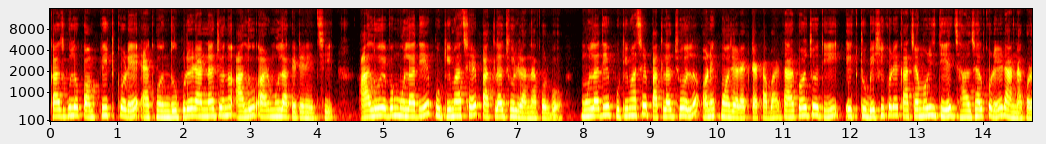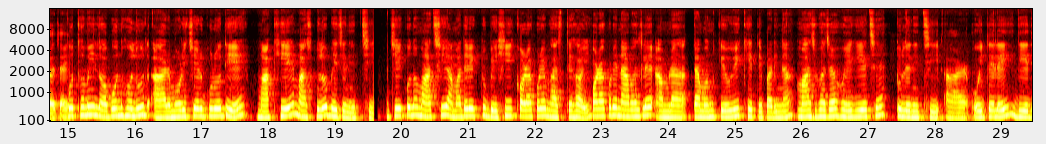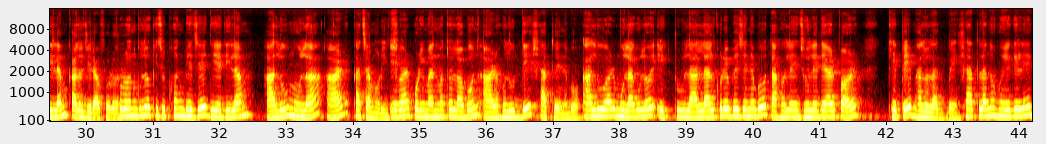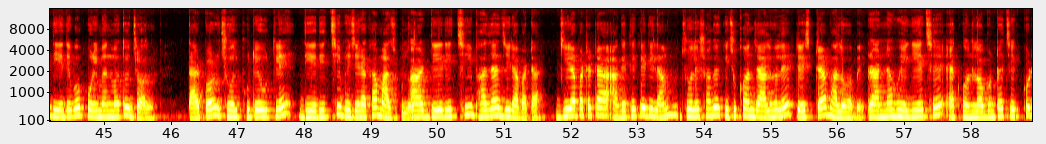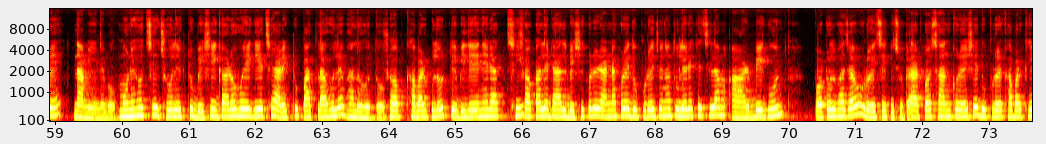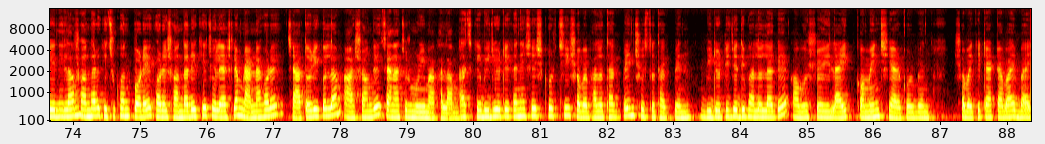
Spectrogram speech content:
কাজগুলো কমপ্লিট করে এখন দুপুরে রান্নার জন্য আলু আর মূলা কেটে নিচ্ছি। আলু এবং মূলা দিয়ে পুঁটি মাছের পাতলা ঝোল রান্না করব। মূলা দিয়ে পুঁটি মাছের পাতলা ঝোল অনেক মজার একটা খাবার। তারপর যদি একটু বেশি করে কাঁচামরিচ দিয়ে ঝাল ঝাল করে রান্না করা যায়। প্রথমেই লবণ, হলুদ আর মরিচের গুঁড়ো দিয়ে মাখিয়ে মাছগুলো ভেজে নিচ্ছি। যে কোনো মাছই আমাদের একটু বেশি কড়া করে ভাজতে হয়। কড়া করে না ভাজলে আমরা তেমন কেউই খেতে পারি না। মাছ ভাজা হয়ে গিয়েছে, তুলে নিচ্ছি। আর ওই তেলেই দিয়ে দিলাম কালো জিরা ফোড়ন। ফোড়নগুলো কিছুক্ষণ ভেজে দিয়ে দিলাম আলু, মূলা আর কাঁচামরিচ। এবার পরিমাণ মতো লবণ আর হলুদ দিয়ে সাঁতলে নেব। আলু আর মূলাগুলো একটু লাল লাল করে ভেজে নেব, তাহলে ঝোলে দেওয়ার পর খেতে ভালো লাগবে। সাতলানো হয়ে গেলে দিয়ে দেব পরিমাণ মতো জল। তারপর ঝোল ফুটে উঠলে দিয়ে দিচ্ছি ভেজে রাখা মাছগুলো। আর দিয়ে দিচ্ছি ভাজা জিরা বাটা। জিরা বাটাটা আগে থেকে দিলাম। ঝোলের সঙ্গে কিছুক্ষণ জাল হলে টেস্টটা ভালো হবে। রান্না হয়ে গিয়েছে। এখন লবণটা চেক করে নামিয়ে নেব। মনে হচ্ছে ঝোল একটু বেশি গাঢ় হয়ে গিয়েছে, আর একটু পাতলা হলে ভালো হতো। সব খাবারগুলো টেবিলে এনে রাখছি। সকালে ডাল বেশি করে রান্না করে দুপুরের জন্য তুলে রেখেছিলাম। আর বেগুন পটল ভাজাও রয়েছে কিছুটা। তারপর স্নান করে এসে দুপুরের খাবার খেয়ে নিলাম। সন্ধ্যার কিছুক্ষণ পরে ঘরে সন্ধ্যা দেখিয়ে চলে আসলাম রান্নাঘরে। চা তৈরি করলাম আর সঙ্গে চানাচুর মুড়ি মাখালাম। আজকে ভিডিওটি এখানে শেষ করছি। সবাই ভালো থাকবেন সুস্থ থাকবেন। ভিডিওটি যদি ভালো লাগে অবশ্যই লাইক কমেন্ট শেয়ার করবেন। সবাইকে টাটা বাই বাই।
